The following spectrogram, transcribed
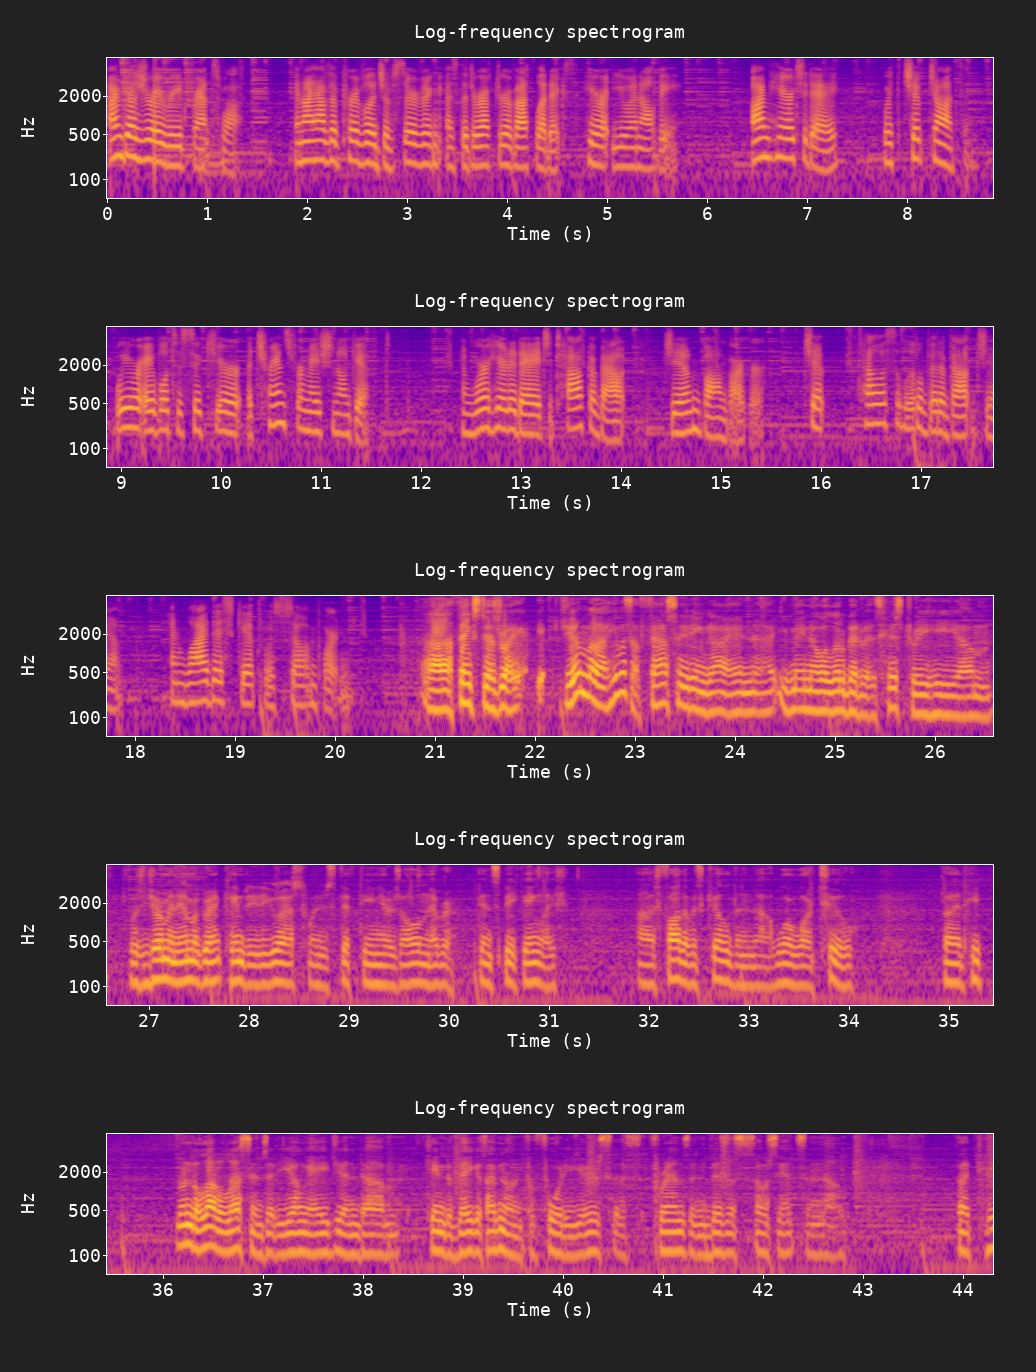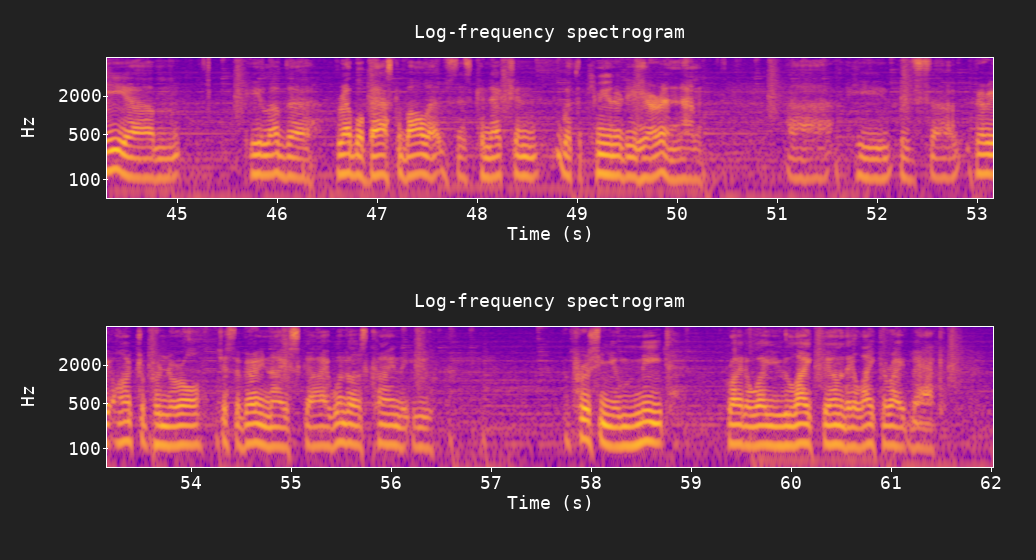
I'm Desiree Reed Francois, and I have the privilege of serving as the Director of Athletics here at UNLV. I'm here today with Chip Johnson. We were able to secure a transformational gift, and we're here today to talk about Jim Baumberger. Chip, tell us a little bit about Jim and why this gift was so important. Uh, thanks, Desiree. Jim, uh, he was a fascinating guy, and uh, you may know a little bit of his history. He um, was a German immigrant, came to the U.S. when he was 15 years old, never didn't speak English. Uh, his father was killed in uh, World War II, but he learned a lot of lessons at a young age and um, came to Vegas. I've known him for 40 years as friends and business associates, and um, but he um, he loved the Rebel basketball. That was his connection with the community here, and um, uh, he was uh, very entrepreneurial, just a very nice guy, one of those kind that you, the person you meet right away, you like them, they like you right back.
